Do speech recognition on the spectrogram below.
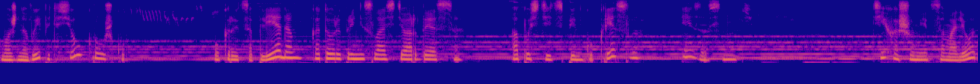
Можно выпить всю кружку. Укрыться пледом, который принесла стюардесса – опустить спинку кресла и заснуть. Тихо шумит самолет,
